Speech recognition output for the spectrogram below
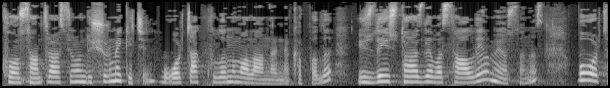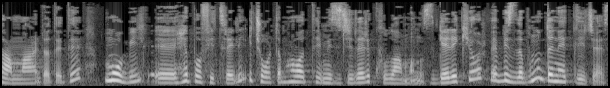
konsantrasyonu düşürmek için bu ortak kullanım alanlarına kapalı %100 taze hava sağlayamıyorsanız bu ortamlarda dedi mobil e, HEPA filtreli iç ortam hava temizleyicileri kullanmanız gerekiyor ve biz de bunu denetleyeceğiz.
